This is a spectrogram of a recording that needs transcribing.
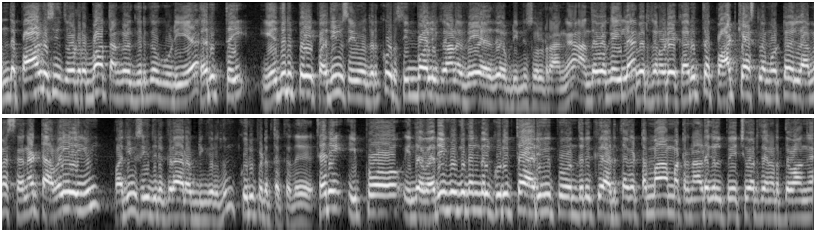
அந்த பாலிசி தொடர்பா தங்களுக்கு இருக்கக்கூடிய கருத்தை எதிர்ப்பை பதிவு செய்வதற்கு ஒரு சிம்பாலிக்கான வே அது அப்படின்னு சொல்றாங்க. அந்த வகையில இவர் தன்னுடைய கருத்தை பாட்காஸ்ட்ல மட்டும் இல்லாம செனட் அவையையும் பதிவு செய்திருக்கிறார் அப்படிங்கிறதும் குறிப்பிடத்தக்கது. சரி இப்போ இந்த வரி விகிதங்கள் குறித்த அறிவிப்பு வந்திருக்கு. அடுத்த கட்டமா மற்ற நாடுகள் பேச்சுவார்த்தை நடத்துவாங்க.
